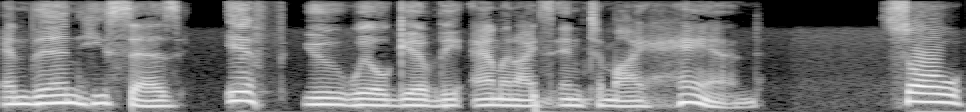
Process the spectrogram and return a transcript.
And then he says, If you will give the Ammonites into my hand. So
